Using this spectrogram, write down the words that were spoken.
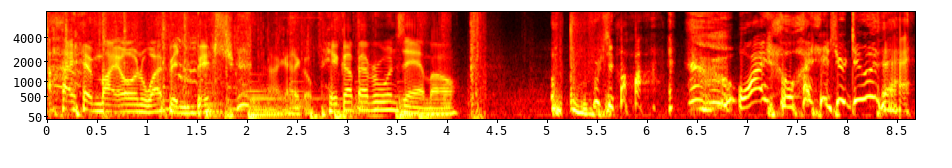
I am my own weapon, bitch. I gotta go pick up everyone's ammo. why? Why did you do that?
